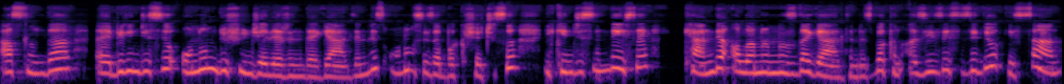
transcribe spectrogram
aslında e, birincisi onun düşüncelerinde geldiniz. Onun size bakış açısı. İkincisinde ise kendi alanınızda geldiniz. Bakın Azize size diyor ki sen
